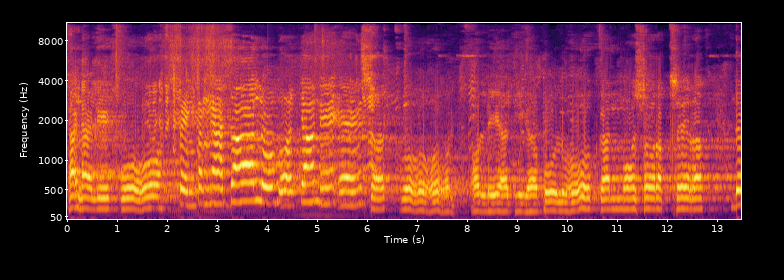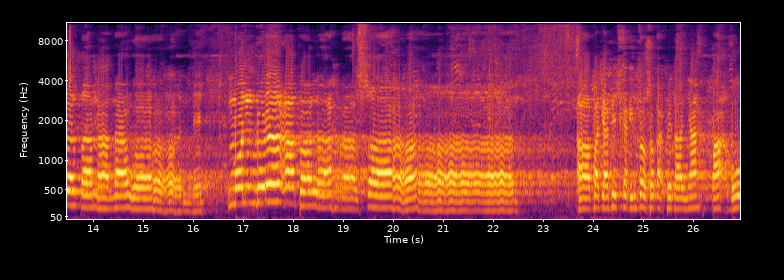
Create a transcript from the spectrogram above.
Analiku ping tengah dalu wacane sekul Oleh tiga puluh kan musorat serat detananawane mundur apalah rasa apa jadi sekadinto sokak betanya? Pak Bu.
